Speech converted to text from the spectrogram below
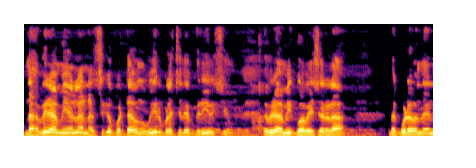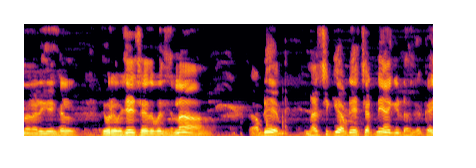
இந்த அபிராமியெல்லாம் நசுக்கப்பட்டு அவங்க உயிர் பிழைச்சதே பெரிய விஷயம். அபிராமி கோவை சரளா இந்த கூட வந்த இன்னும் நடிகைகள் இவர் விஜய் சேதுபதி எல்லாம் அப்படியே நசுக்கி அப்படியே சட்னி ஆக்கிட்டாங்க. கை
